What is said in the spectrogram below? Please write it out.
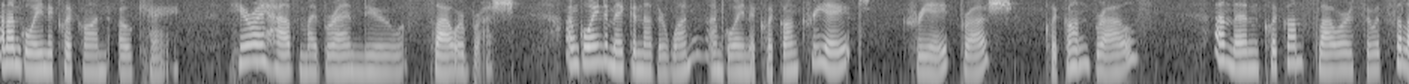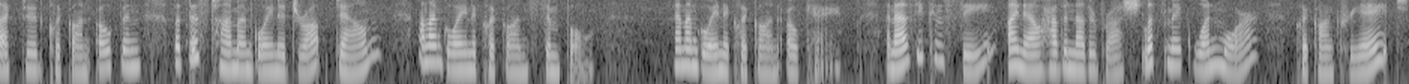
and I'm going to click on OK. Here I have my brand new flower brush. I'm going to make another one. I'm going to click on create, create brush, click on browse, and then click on flower so it's selected, click on open, but this time I'm going to drop down and I'm going to click on simple and I'm going to click on OK. And as you can see, I now have another brush. Let's make one more. Click on create,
